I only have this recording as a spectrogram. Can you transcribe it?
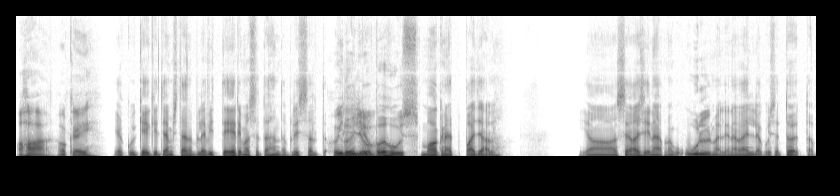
ahaa, okei okay. ja kui keegi ei tea, mis tähendab leviteerima, see tähendab lihtsalt hõljub õhus magnetpadjal. ja see asi näeb nagu ulmeline välja, kui see töötab.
